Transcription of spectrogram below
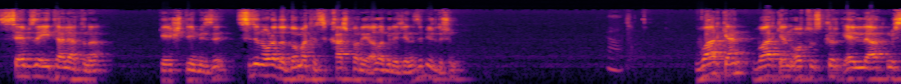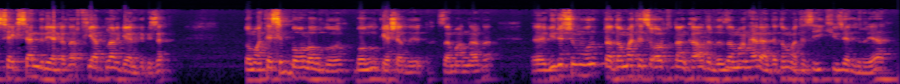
sebze ithalatına geçtiğimizi, sizin orada domatesi kaç paraya alabileceğinizi bir düşünün. Evet. Varken varken 30, 40, 50, 60, 80 liraya kadar fiyatlar geldi bize. Domatesin bol olduğu, bolluk yaşadığı zamanlarda e, virüsün vurup da domatesi ortadan kaldırdığı zaman herhalde domatesi 250 liraya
